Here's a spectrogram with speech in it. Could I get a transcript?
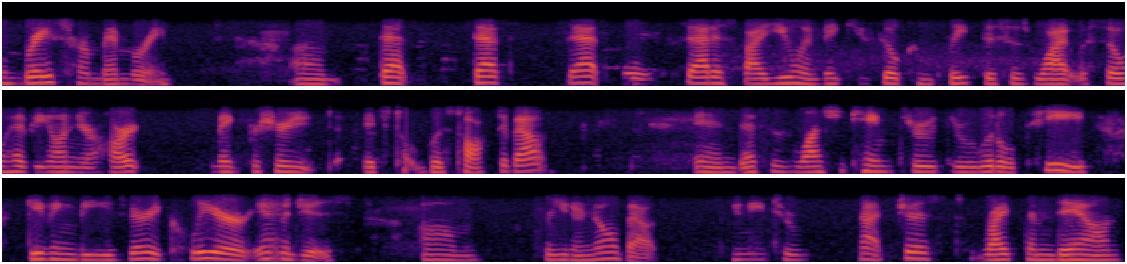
Embrace her memory. Um, that that that will satisfy you and make you feel complete. This is why it was so heavy on your heart. Make for sure it was talked about, and this is why she came through through little T, giving these very clear images um, for you to know about. You need to not just write them down,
